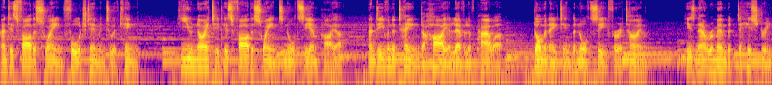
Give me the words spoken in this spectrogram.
and his father Sweyn forged him into a king. He united his father Sweyn's North Sea Empire and even attained a higher level of power, dominating the North Sea for a time. He is now remembered to history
